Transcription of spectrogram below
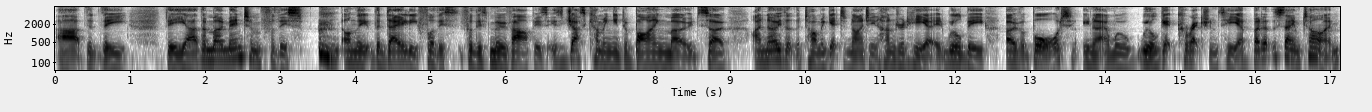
uh, the the the, uh, the momentum for this on the, the daily for this for this move up is is just coming into buying mode. So I know that the time we get to 1900 here, it will be overbought, you know, and we'll we'll get corrections here. But at the same time,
